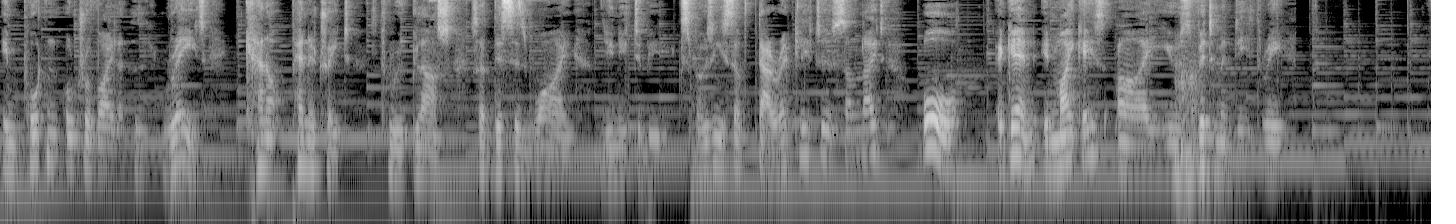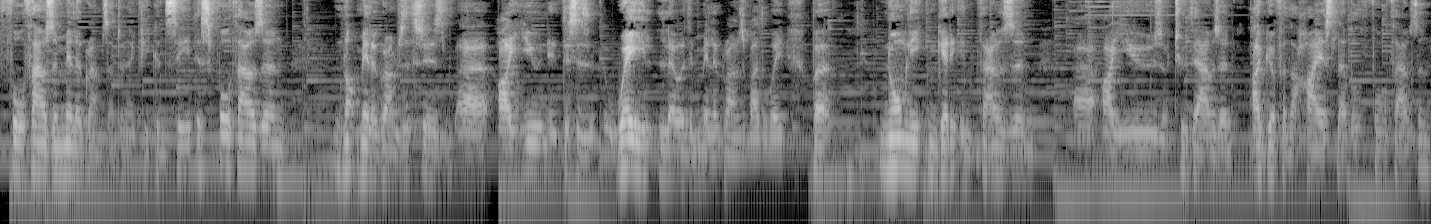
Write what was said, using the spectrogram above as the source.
important ultraviolet rays cannot penetrate through glass. So, this is why you need to be exposing yourself directly to sunlight, or again, in my case, I use vitamin D3 4,000 milligrams. I don't know if you can see this 4,000 not milligrams. This is uh, IU. This is way lower than milligrams, by the way. But normally you can get it in thousand uh, IU's or 2000. I go for the highest level, 4000.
